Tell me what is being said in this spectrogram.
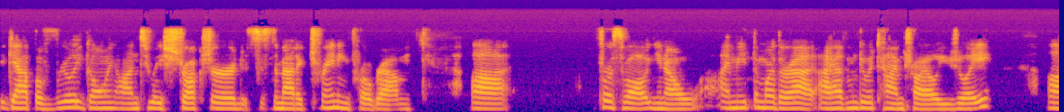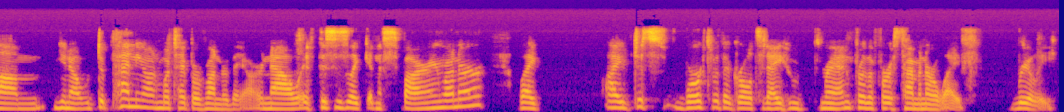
the gap of really going on to a structured, systematic training program. Uh, first of all, you know, I meet them where they're at. I have them do a time trial usually. Um, you know, depending on what type of runner they are. Now, if this is like an aspiring runner, like I just worked with a girl today who ran for the first time in her life, really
